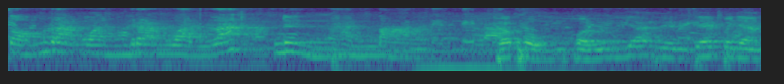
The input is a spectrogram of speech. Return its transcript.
2รางวัลรางวัลละ 1,000 บาท ครับผมขออนุญาตเรียนแจ้งไปยัง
